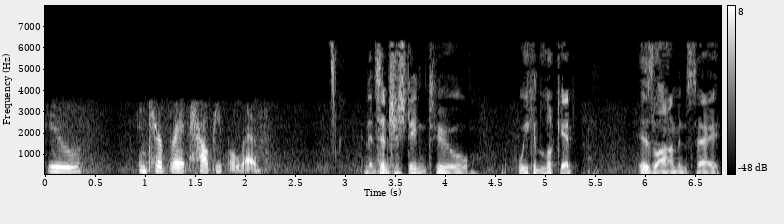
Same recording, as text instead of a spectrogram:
to interpret how people live. And it's interesting to we could look at Islam and say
